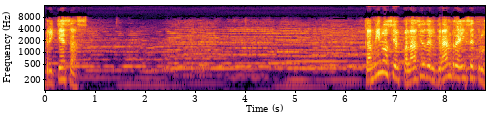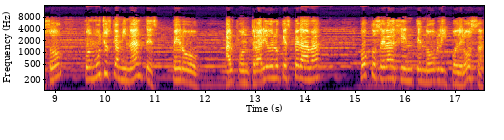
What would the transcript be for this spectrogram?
riquezas. Camino hacia el palacio del gran rey se cruzó con muchos caminantes, pero al contrario de lo que esperaba, pocos eran gente noble y poderosa.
